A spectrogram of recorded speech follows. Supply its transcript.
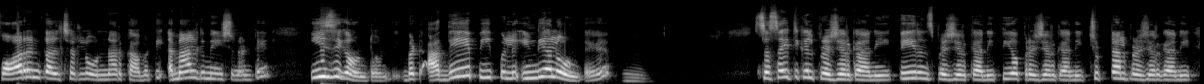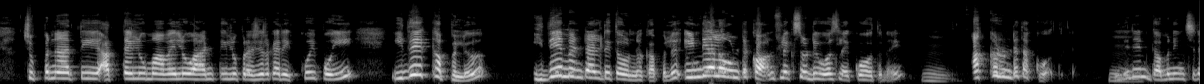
ఫారెన్ కల్చర్లో ఉన్నారు కాబట్టి అమాల్గమేషన్ అంటే ఈజీగా ఉంటుంది. బట్ అదే పీపుల్ ఇండియాలో ఉంటే సొసైటికల్ ప్రెషర్ కానీ పేరెంట్స్ ప్రెషర్ కానీ పియో ప్రెషర్ కానీ చుట్టాల ప్రెషర్ కానీ చుప్పనాతి అత్తలు మావయ్యలు ఆంటీలు ప్రెషర్ కానీ ఎక్కువైపోయి ఇదే కప్పులు ఇదే మెంటాలిటీతో ఉన్న కప్పులు ఇండియాలో ఉంటే కాన్ఫ్లిక్ట్స్ డివోర్స్లు ఎక్కువ అవుతున్నాయి అక్కడ ఉంటే తక్కువ అవుతున్నాయి ఇది నేను గమనించిన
